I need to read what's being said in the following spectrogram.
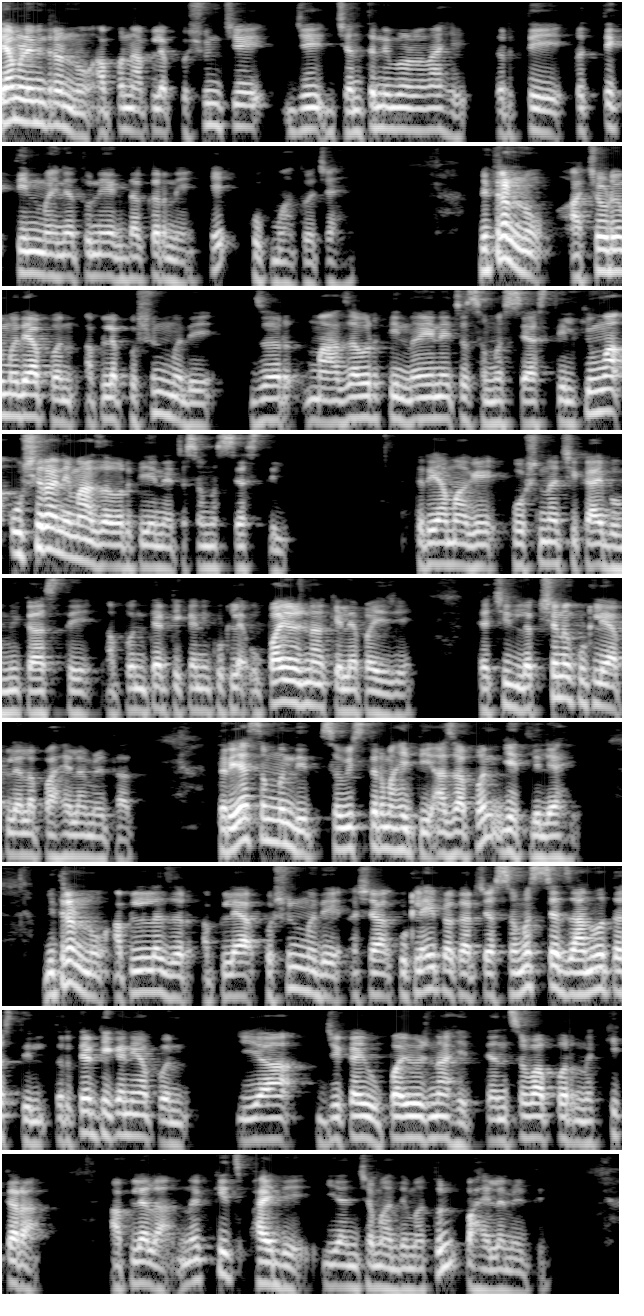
त्यामुळे मित्रांनो आपण आपल्या पशूंचे जे जंत निर्मूलन आहे तर ते प्रत्येक तीन महिन्यातून एकदा करणे हे खूप महत्त्वाचे आहे. मित्रांनो आजच्या व्हिडिओमध्ये आपण आपल्या पशूंमध्ये जर माझावरती न येण्याच्या समस्या असतील किंवा उशिराने माझावरती येण्याच्या समस्या असतील तर यामागे पोषणाची काय भूमिका असते? आपण त्या ठिकाणी कुठल्या उपाययोजना केल्या पाहिजे? त्याची लक्षणं कुठली आपल्याला पाहायला मिळतात? तर या संबंधित सविस्तर माहिती आज आपण घेतलेली आहे. मित्रांनो आपल्याला जर आपल्या पशूंमध्ये अशा कुठल्याही प्रकारच्या समस्या जाणवत असतील तर त्या ठिकाणी आपण या जे काही उपाययोजना आहेत त्यांचा वापर नक्की करा. आपल्याला नक्कीच फायदे यांच्या माध्यमातून पाहायला मिळतील.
